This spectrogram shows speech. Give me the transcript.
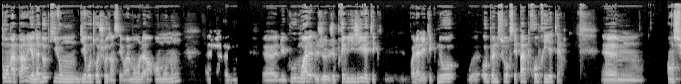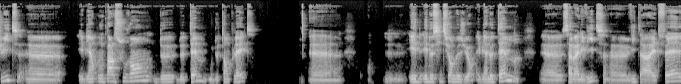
Pour ma part, il y en a d'autres qui vont dire autre chose. Hein. C'est vraiment là en mon nom. Euh, du coup, moi, je, privilégie les, voilà, les technos open source et pas propriétaires. ensuite, eh bien, on parle souvent de, thèmes ou de templates. Euh, et, de sites sur mesure. Eh bien, le thème, euh, ça va aller vite, euh, vite à être fait,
